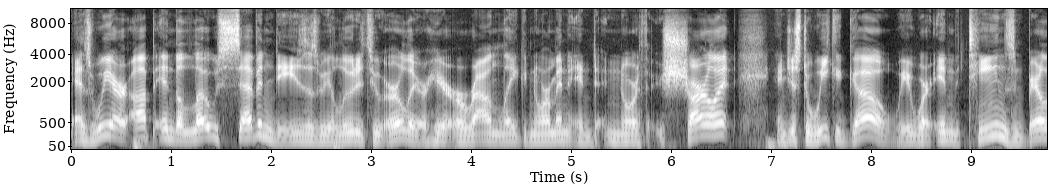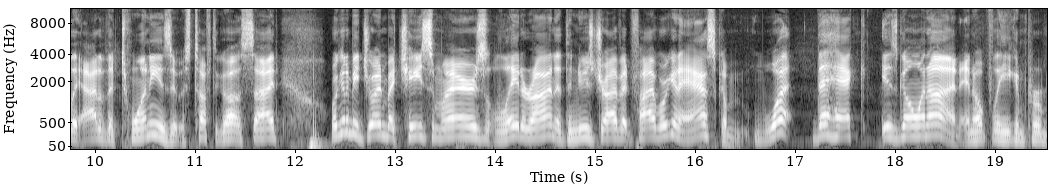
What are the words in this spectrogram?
As we are up in the low 70s, as we alluded to earlier, here around Lake Norman in North Charlotte. And just a week ago, we were in the teens and barely out of the 20s. It was tough to go outside. We're going to be joined by Chase Myers later on at the News Drive at 5. We're going to ask him what the heck is going on? And hopefully he can pr-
